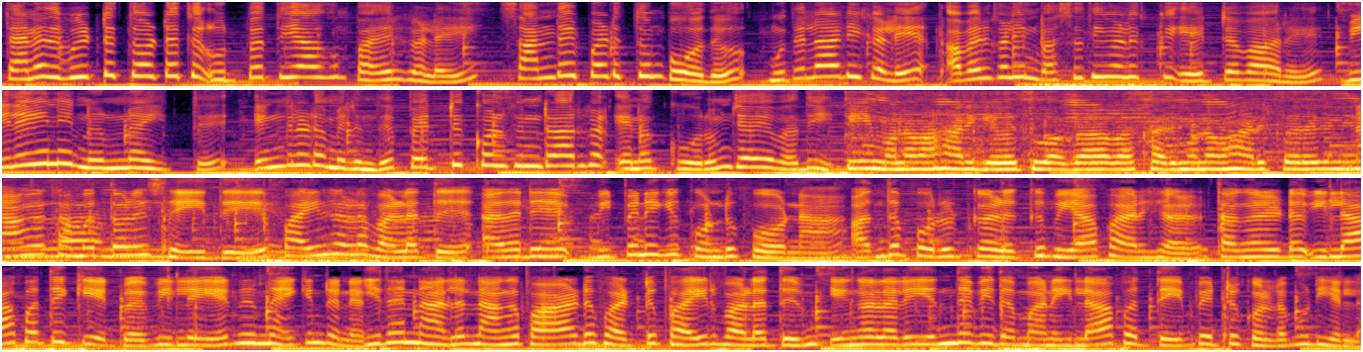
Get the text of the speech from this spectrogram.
தனது வீட்டுத் தோட்டத்தில் உற்பத்தியாகும் பயிர்களை சந்தைப்படுத்தும் போது முதலாளிகளே அவர்களின் வசதிகளுக்கு ஏற்றவாறு விலையினை நிர்ணயித்து எங்களிடமிருந்து பெற்றுக்கொள்கின்றார்கள் என கூறும் ஜெயவதி. நாங்க கமத்தொழில் செய்து பயிர்களை வளர்த்து அதனை விற்பனைக்கு கொண்டு போனா அந்த பொருட்களுக்கு வியாபாரிகள் தங்களிடம் இலாபத்துக்கு ஏற்ப விலையை நிர்ணயிக்கின்றனர். இதனால நாங்கள் பாடுபட்டு பயிர் வளர்த்து எங்களால் எந்த விதமான இலாபத்தையும் பெற்றுக்கொள்ள முடியல.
